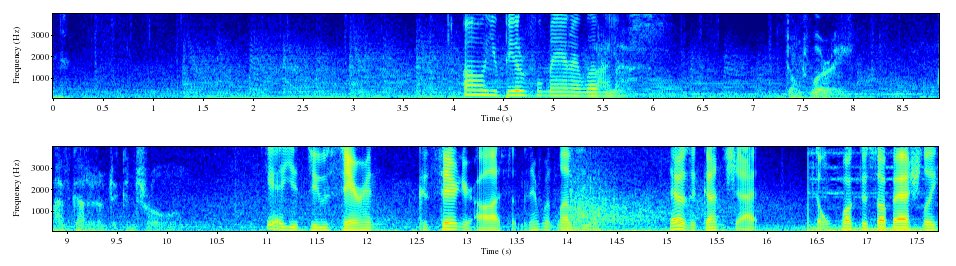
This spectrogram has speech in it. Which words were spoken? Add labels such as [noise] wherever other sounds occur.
Oh, you beautiful man, I love you. Nihilus. Don't worry. I've got it under control. Yeah, you do, Saren. Cause Saren, you're awesome, and everyone loves you. That was a gunshot. Don't fuck this up, Ashley.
